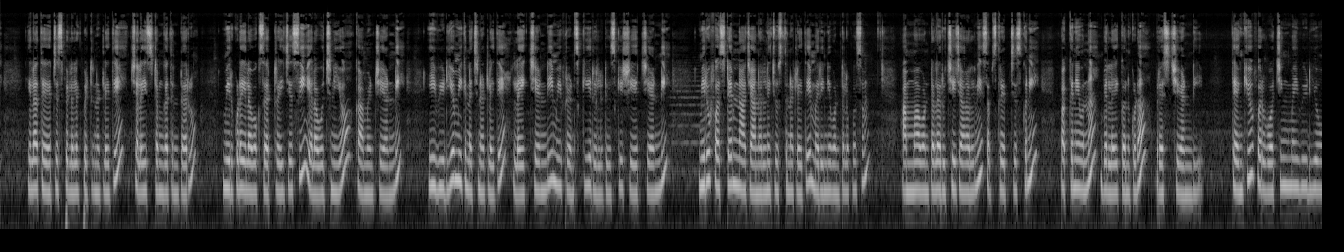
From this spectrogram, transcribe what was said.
ఇలా తయారు చేసి పిల్లలకి పెట్టినట్లయితే చాలా ఇష్టంగా తింటారు. మీరు కూడా ఇలా ఒకసారి ట్రై చేసి ఎలా వచ్చినాయో కామెంట్ చేయండి. ఈ వీడియో మీకు నచ్చినట్లయితే లైక్ చేయండి మీ ఫ్రెండ్స్కి రిలేటివ్స్కి షేర్ చేయండి. మీరు ఫస్ట్ టైం నా ఛానల్ని చూస్తున్నట్లయితే మరిన్ని వంటల కోసం అమ్మ వంటల రుచి ఛానల్ని సబ్స్క్రైబ్ చేసుకుని పక్కనే ఉన్న బెల్ ఐకాన్ కూడా ప్రెస్ చేయండి. Thank you for watching my video.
